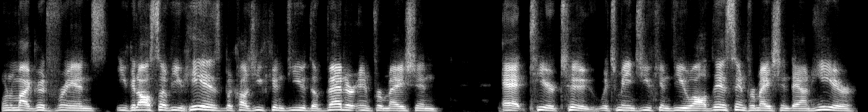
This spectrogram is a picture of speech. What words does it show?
one of my good friends. You can also view his because you can view the vetter information at tier two, which means you can view all this information down here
